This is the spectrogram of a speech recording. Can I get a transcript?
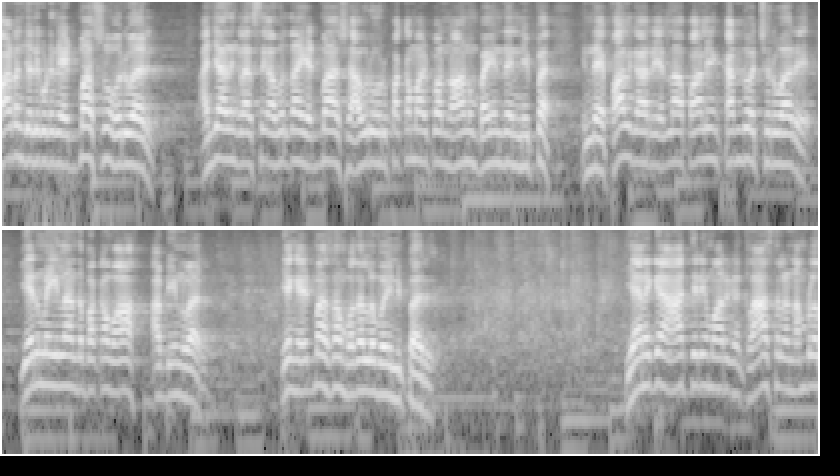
பாடம் சொல்லி கொடுக்குற ஹெட்மாஸ்டரும் வருவார். அஞ்சாவது கிளாஸுக்கு அவர் தான் ஹெட்மாஸ்டர் அவர் ஒரு பக்கமாக இருப்பார். நானும் பயந்து நிற்பேன் இந்த பால்காரர் எல்லா பாலையும் கறந்து வச்சிருவார். எருமையெல்லாம் அந்த பக்கம் வா அப்படின்வார் எங்கள் ஹெட்மாஸ்டர் தான் முதல்ல போய் நிற்பார் எனக்கு ஆச்சரியமாக இருக்கும். கிளாஸில் நம்மளை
